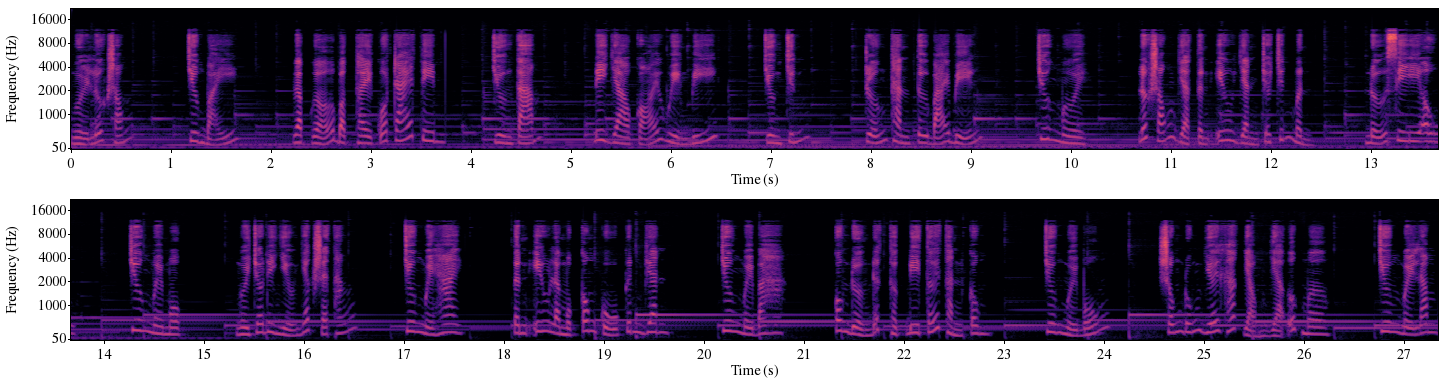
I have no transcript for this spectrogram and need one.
người lướt sóng chương 7 gặp gỡ bậc thầy của trái tim. Chương 8 đi vào cõi huyền bí. Chương 9 trưởng thành từ bãi biển. Chương 10 lướt sóng và tình yêu dành cho chính mình. Nữ CEO chương 11 người cho đi nhiều nhất sẽ thắng. Chương 12 tình yêu là một công cụ kinh doanh. Chương 13 con đường đích thực đi tới thành công. Chương 14 sống đúng với khát vọng và ước mơ. Chương 15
